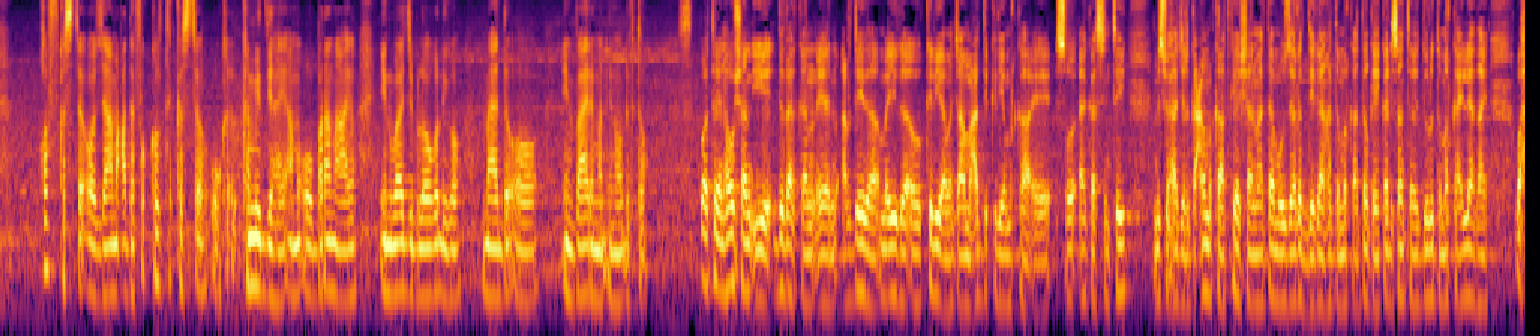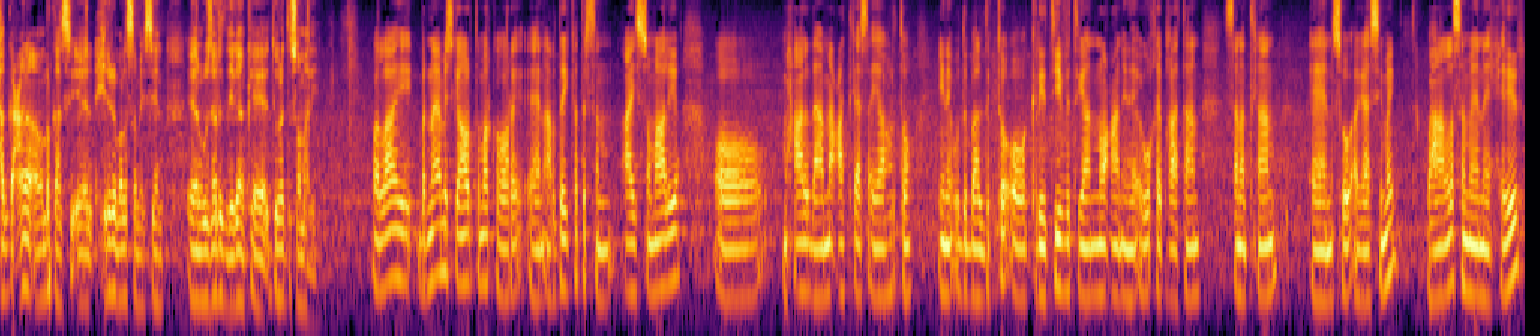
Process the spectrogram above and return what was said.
qof kasta oo jaamacadda faculty kasta uu ka mid yahay ama uu baranayo in waajib looga dhigo maado oo environment inuu dhigto waatayn hawshan iyo dadaalkan ardayda ma iyaga oo keliya ama jaamacadda keliya markaa ee soo agaasintay mise waxaa jira gacan marka aad ka heshaan maadaama wasaaradda deegaan hadda markaa dalka ay ka dhisan tahay dowladda marka ay leedahay waxa gacana ama markaasi xiriir ma la samayseen wasaaradda deegaanka ee dowladda soomaaliya? Wallaahi barnaamijkan horta marka hore arday ka tirsan ice soomaaliya oo maxaa la dhahaa macadkaas ayaa horta inay u dabaaldegto oo creativitygan noocan inay ugu qayb qaataan sanadkan soo agaasimay. Waxaan la sameynay xiriir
